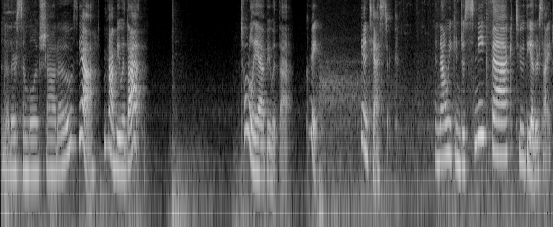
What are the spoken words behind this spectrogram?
Another symbol of shadows. Yeah, I'm happy with that. Totally happy with that. Great. Fantastic. And now we can just sneak back to the other side.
